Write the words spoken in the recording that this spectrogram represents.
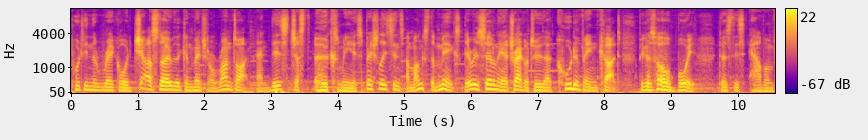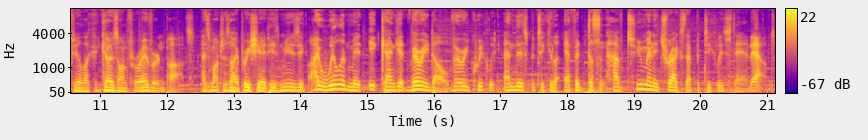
putting the record just over the conventional runtime. And this just irks me, especially since amongst the mix, there is certainly a track or two that could have been cut, because oh boy, does this album feel like it goes on forever in parts. As much as I appreciate his music, I will admit it can get very dull very quickly, and this particular effort doesn't have too many tracks that particularly stand out.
